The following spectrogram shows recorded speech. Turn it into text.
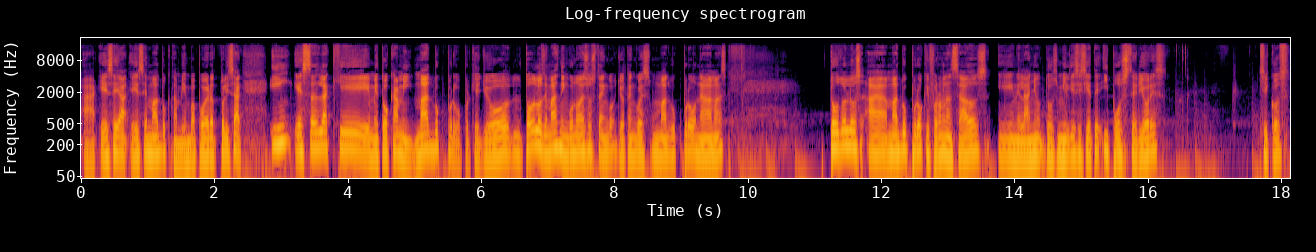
a ese, ese MacBook también va a poder actualizar. Y esta es la que me toca a mí, MacBook Pro, porque yo todos los demás, ninguno de esos tengo. Yo tengo es un MacBook Pro nada más. Todos los ah, MacBook Pro que fueron lanzados en el año 2017 y posteriores, chicos,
